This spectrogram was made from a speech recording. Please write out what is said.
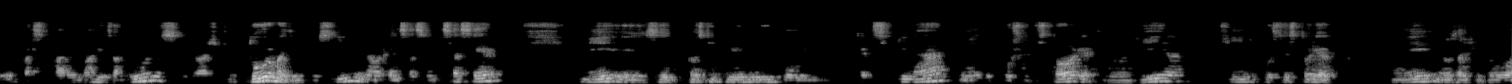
né? participaram vários alunos, eu acho que turmas, inclusive, na organização de SACER, e se constituiu um grupo interdisciplinar, né, do curso de História, Arqueologia, enfim, do curso de História né, nos ajudou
